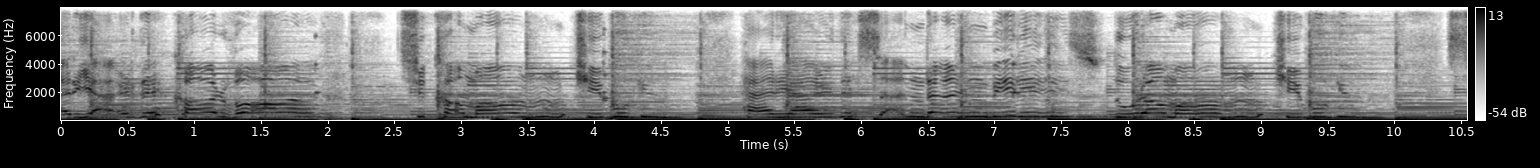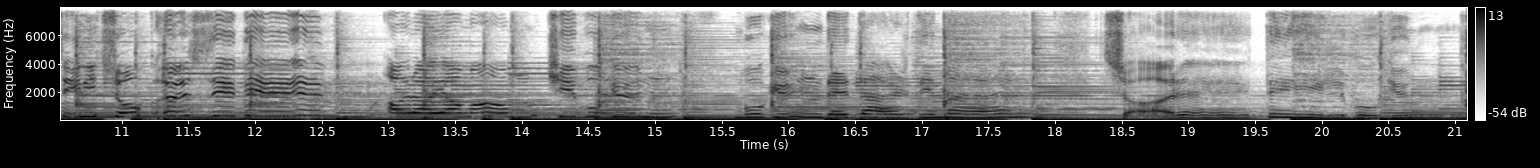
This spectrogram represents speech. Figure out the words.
Her yerde kar var. Çıkamam ki bugün Her yerde senden biriz. Duramam ki bugün Seni çok özledim. Arayamam ki bugün Bugün de derdime Çare değil bugün.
